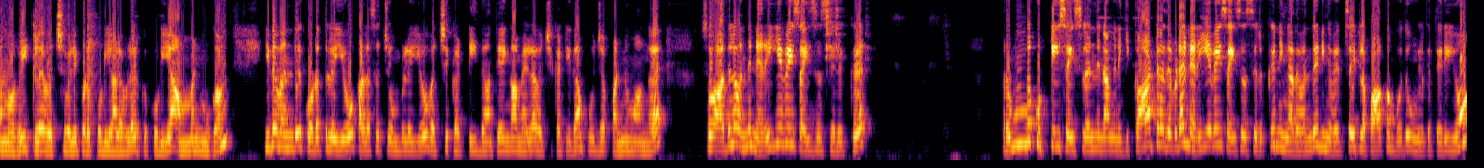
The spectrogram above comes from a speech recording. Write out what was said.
நம்ம வீட்டுல வச்சு வழிபடக்கூடிய அளவுல இருக்கக்கூடிய அம்மன் முகம். இதை வந்து குடத்துலயோ கலச சொம்புலையோ வச்சு கட்டி தான் தேங்காய் மேல வச்சு கட்டி தான் பூஜை பண்ணுவாங்க. ஸோ அதுல வந்து நிறையவே சைசஸ் இருக்கு. ரொம்ப குட்டி சைஸ்ல இருந்து நாங்க இன்னைக்கு காட்டுறதை விட நிறையவே சைசஸ் இருக்கு. நீங்க அதை வந்து நீங்க வெப்சைட்ல பார்க்கும்போது உங்களுக்கு தெரியும்.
